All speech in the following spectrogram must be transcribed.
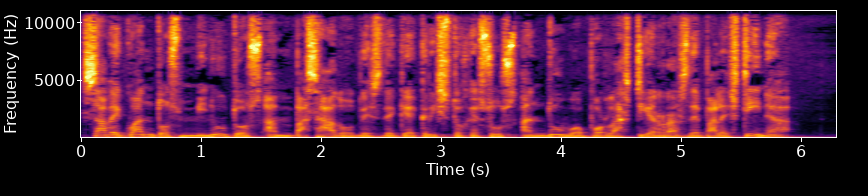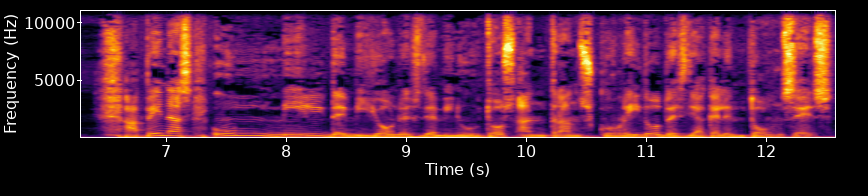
¿Sabe cuántos minutos han pasado desde que Cristo Jesús anduvo por las tierras de Palestina? Apenas un mil de millones de minutos han transcurrido desde aquel entonces,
